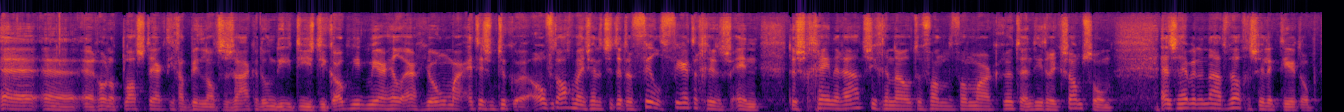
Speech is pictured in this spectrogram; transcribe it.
Uh, uh, Ronald Plasterk, die gaat Binnenlandse Zaken doen. Die, die is natuurlijk ook niet meer heel erg jong. Maar het is natuurlijk, over het algemeen zijn, het zitten er veel veertigers in. Dus generatiegenoten van, van Mark Rutte en Diederik Samson. En ze hebben inderdaad wel geselecteerd op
